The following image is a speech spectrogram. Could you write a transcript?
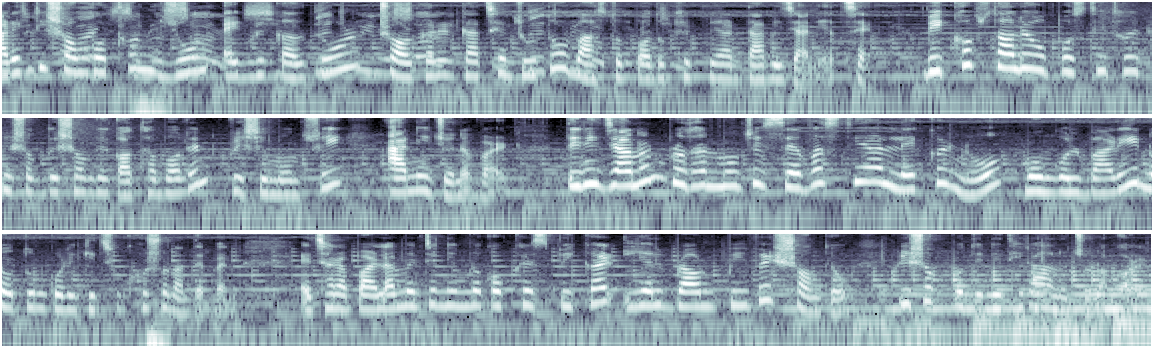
আরেকটি সংগঠন জুন এগ্রিকালচার সরকারের কাছে দ্রুত বাস্তব পদক্ষেপ নেওয়ার দাবি জানিয়েছে। বিক্ষোভ স্থলে উপস্থিত হয়ে কৃষকদের সঙ্গে কথা বলেন কৃষিমন্ত্রী অ্যানি জেনেভার্ড। তিনি জানান, প্রধানমন্ত্রী সেভাস্তিয়া লেকার্নো মঙ্গলবারই নতুন করে কিছু ঘোষণা দেবেন। এছাড়া পার্লামেন্টের নিম্নকক্ষের স্পিকার ইয়েল ব্রাউন পিভের সঙ্গেও কৃষক প্রতিনিধিরা আলোচনা করেন।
